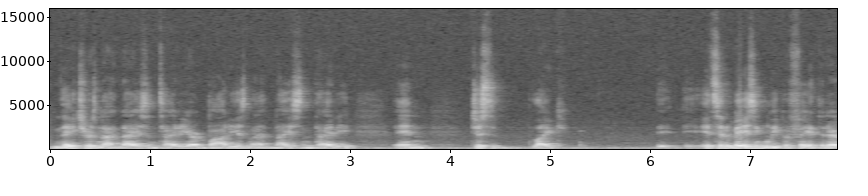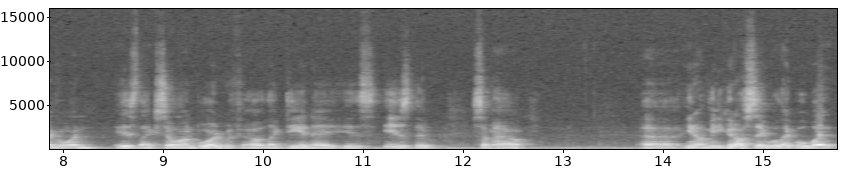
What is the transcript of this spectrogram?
nature is not nice and tidy. Our body is not nice and tidy, and just like it, it's an amazing leap of faith that everyone is like so on board with oh like DNA is is the somehow uh, you know I mean you could also say well like well what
